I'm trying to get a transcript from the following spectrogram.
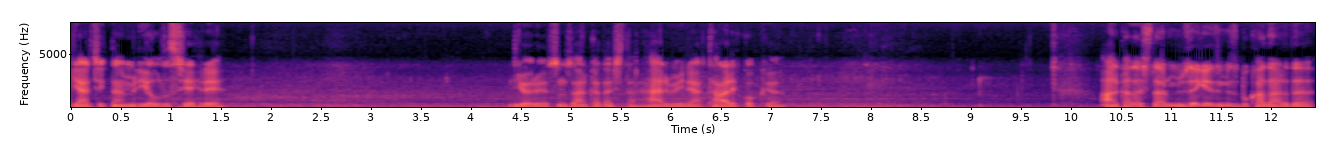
Gerçekten bir yıldız şehri. Görüyorsunuz arkadaşlar. Her bir yer tarih kokuyor. Arkadaşlar müze gezimiz bu kadardı.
